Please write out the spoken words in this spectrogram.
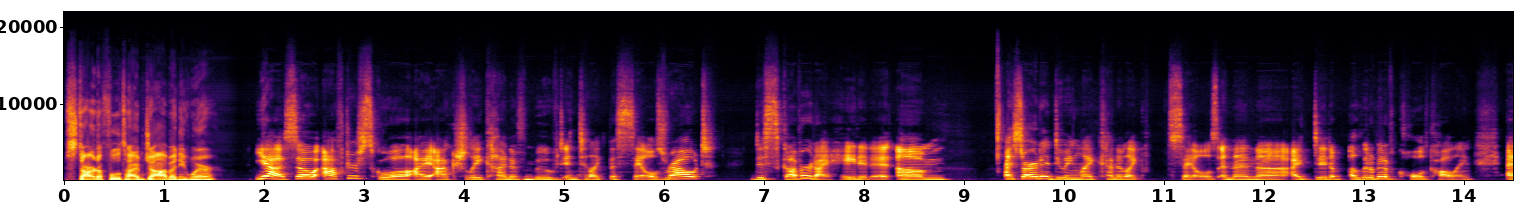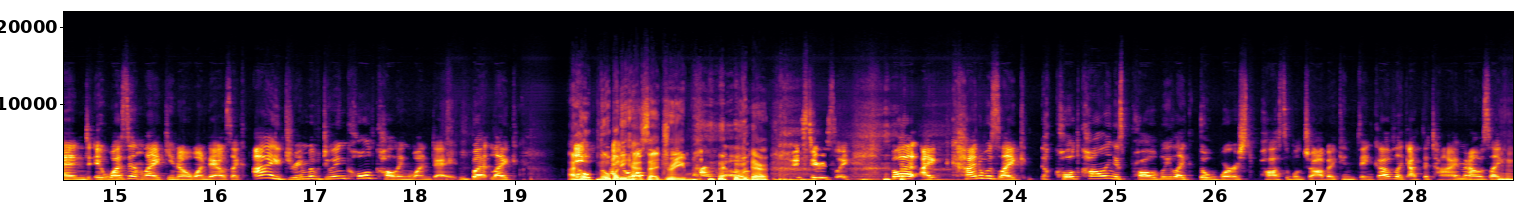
start a full time job anywhere? Yeah. So after school, I actually kind of moved into like the sales route, discovered I hated it. Um, I started doing like kind of like sales and then uh, i did a, a, little bit of cold calling and it wasn't like you know one day i was like i dream of doing cold calling one day but like I hope nobody I has that dream. know, seriously. But I kind of was like, cold calling is probably like the worst possible job I can think of, like at the time. And I was like, mm-hmm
